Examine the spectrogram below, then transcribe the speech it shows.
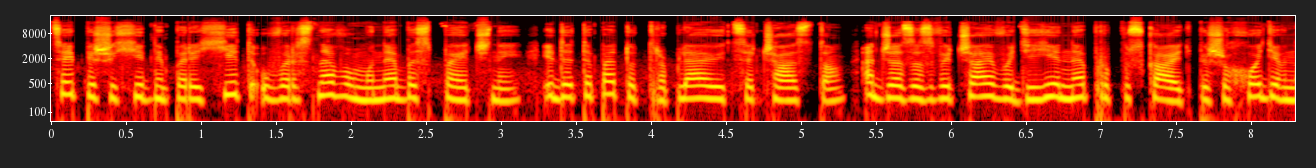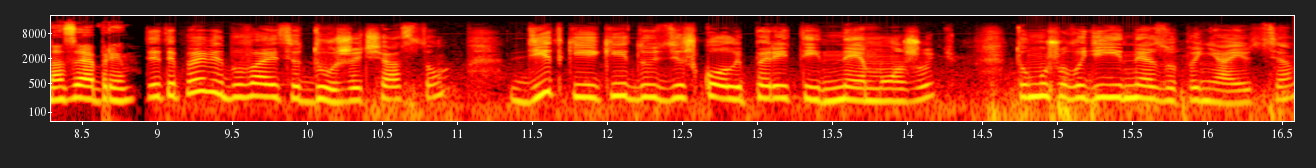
цей пішохідний перехід у вересневому небезпечний, і ДТП тут трапляються часто, адже зазвичай водії не пропускають пішоходів на зебрі. ДТП відбувається дуже часто. Дітки, які йдуть зі школи, перейти не можуть, тому що водії не зупиняються.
